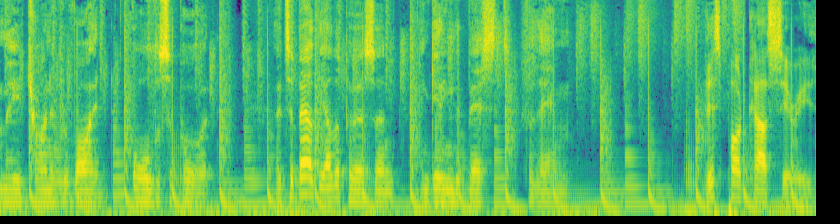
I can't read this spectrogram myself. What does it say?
me trying to provide all the support. It's about the other person and getting the best for them. This podcast series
